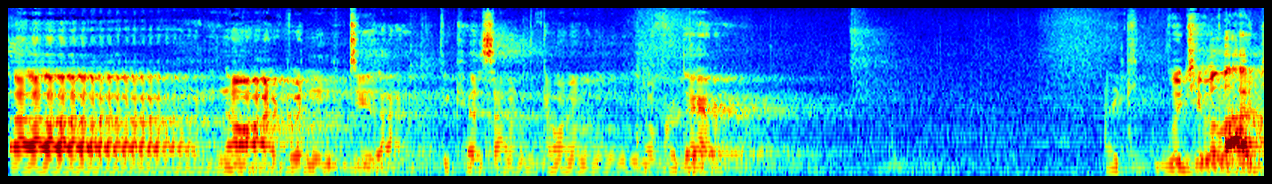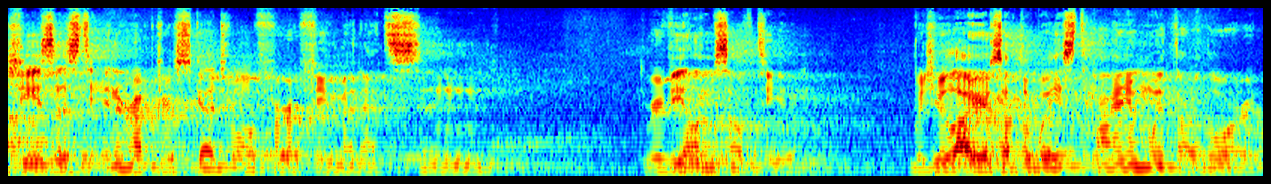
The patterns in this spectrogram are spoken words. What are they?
Uh, Wouldn't do that because I'm going over there. Like, would you allow Jesus to interrupt your schedule for a few minutes and reveal himself to you? Would you allow yourself to waste time with our Lord?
